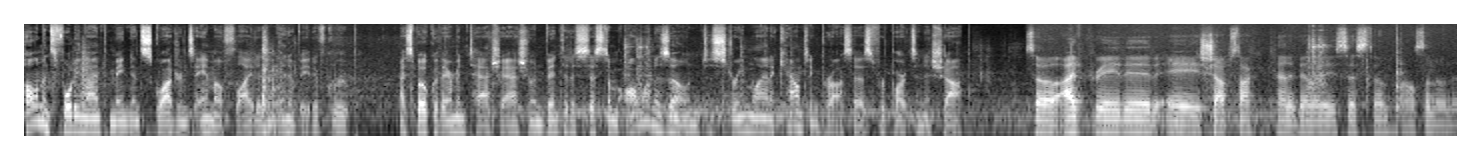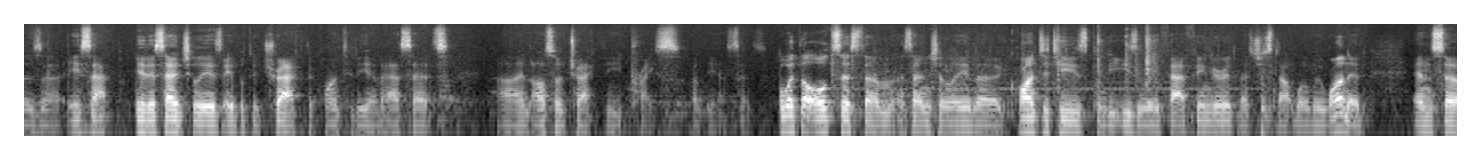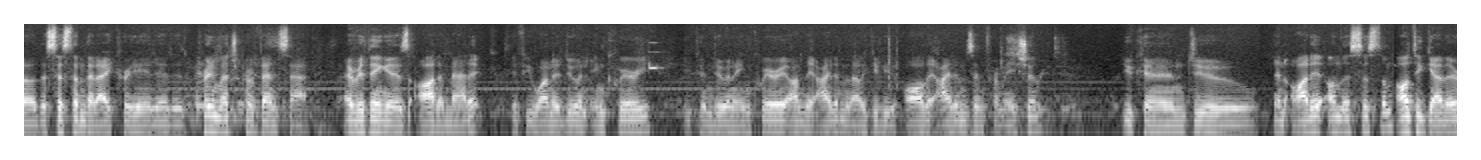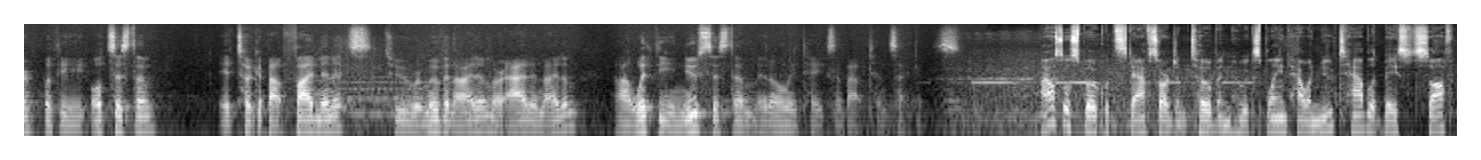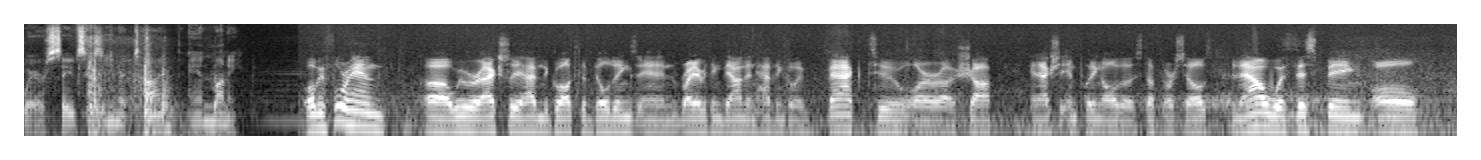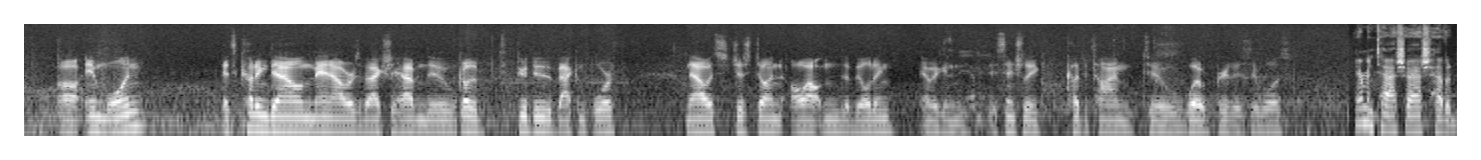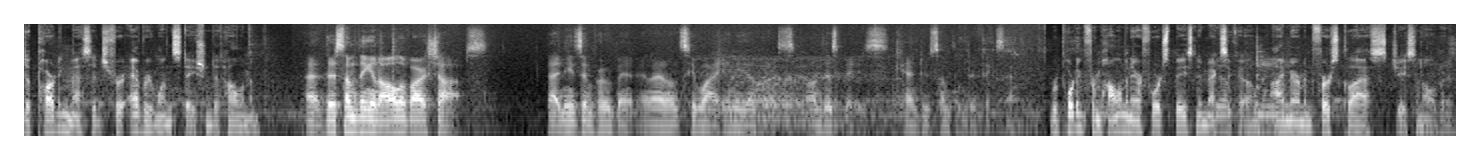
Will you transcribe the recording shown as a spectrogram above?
Holloman's 49th Maintenance Squadron's ammo flight is an innovative group. I spoke with Airman Tashash, who invented a system all on his own to streamline accounting process for parts in his shop. So I've created a shop stock accountability system, also known as uh, ASAP. It essentially is able to track the quantity of assets uh, and also track the price of the assets. With the old system, essentially the quantities can be easily fat fingered. That's just not what we wanted. And so the system that I created it pretty much prevents that. Everything is automatic. If you want to do an inquiry, you can do an inquiry on the item and that'll give you all the item's information. You can do an audit on this system. Altogether, with the old system, it took about five minutes to remove an item or add an item. Uh, with the new system, it only takes about 10 seconds. I also spoke with Staff Sergeant Tobin, who explained how a new tablet based software saves his unit time and money. Well, beforehand, uh, we were actually having to go out to the buildings and write everything down, then having going back to our uh, shop and actually inputting all the stuff ourselves. Now, with this being all uh, in one, it's cutting down man hours of actually having to go to do the back and forth. Now it's just done all out in the building and we can essentially cut the time to what it previously was. Airman Tashash had a departing message for everyone stationed at Holloman. Uh, there's something in all of our shops that needs improvement, and I don't see why any of us on this base can't do something to fix that. Reporting from Holloman Air Force Base, New Mexico, I'm Airman First Class Jason Allred.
